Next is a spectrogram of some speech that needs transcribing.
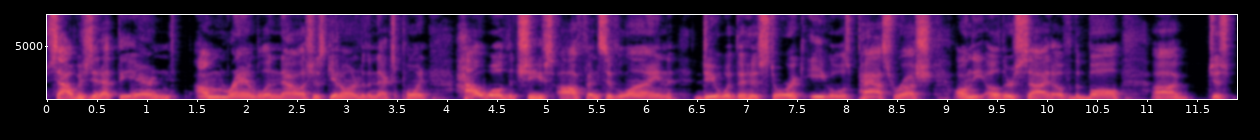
salvaged it at the end. I'm rambling now. Let's just get on to the next point. How will the Chiefs' offensive line deal with the historic Eagles pass rush on the other side of the ball? Uh, just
